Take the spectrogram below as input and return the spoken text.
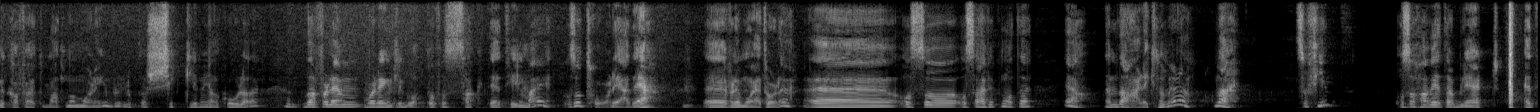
ved kaffeautomaten om morgenen. For det lukta skikkelig mye alkohol av det. Og da for dem var det egentlig godt å få sagt det til meg, og så tåler jeg det. Eh, for det må jeg tåle. Eh, og så, og så er vi på en måte Ja, men da er det ikke noe mer, da. Nei. Så fint. Og så har vi etablert et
